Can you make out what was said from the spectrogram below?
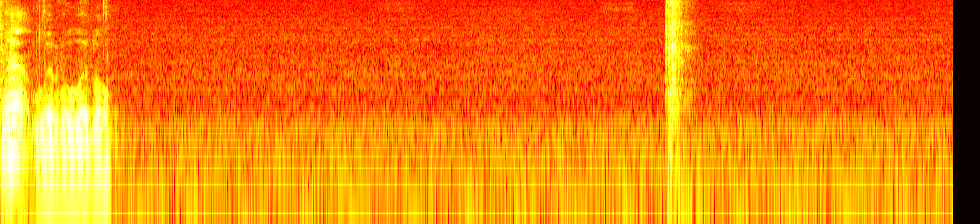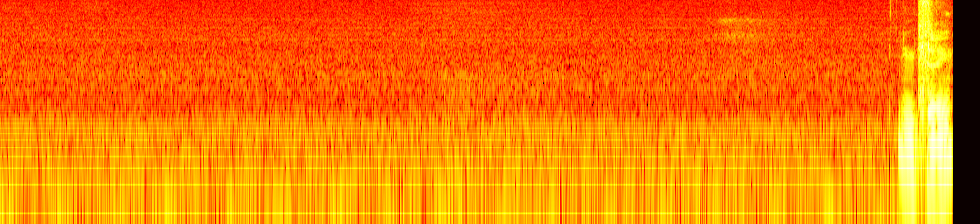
Ah, live a little. Okay.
